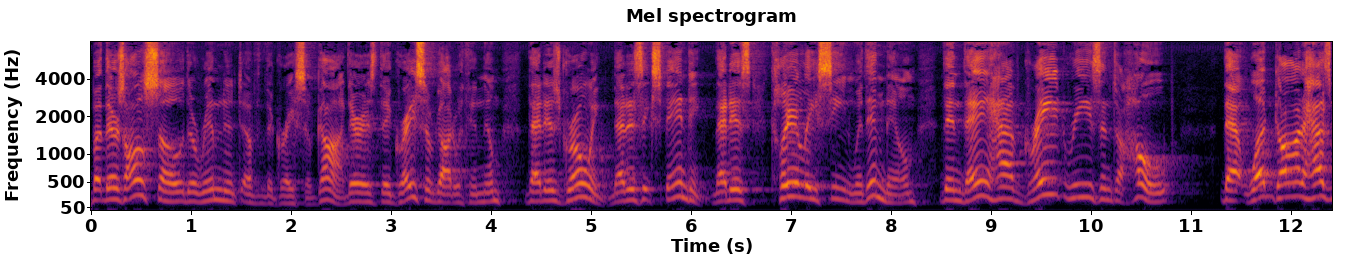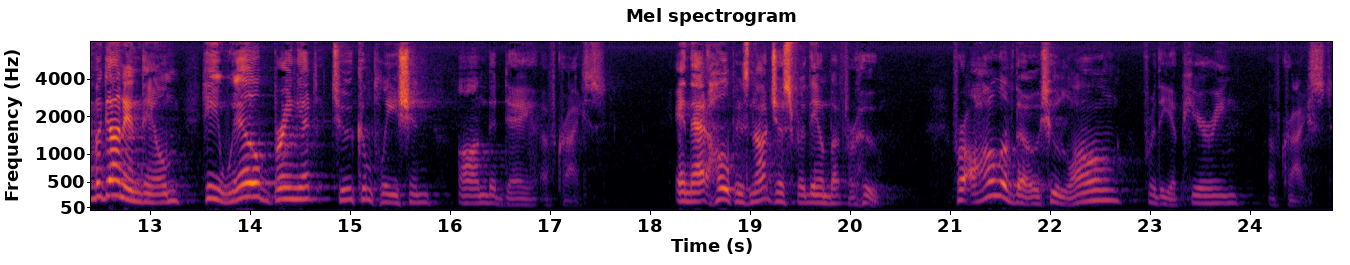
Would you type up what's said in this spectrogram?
but there's also the remnant of the grace of God. There is the grace of God within them that is growing, that is expanding, that is clearly seen within them. Then they have great reason to hope that what God has begun in them, He will bring it to completion on the day of Christ. And that hope is not just for them, but for who? For all of those who long for the appearing of Christ.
